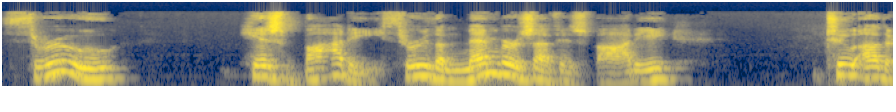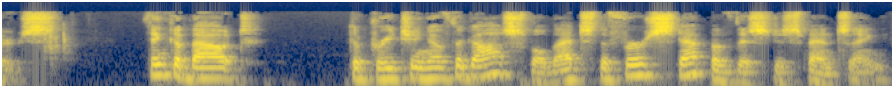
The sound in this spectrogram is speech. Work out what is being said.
through his body, through the members of his body to others. Think about the preaching of the gospel. That's the first step of this dispensing.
